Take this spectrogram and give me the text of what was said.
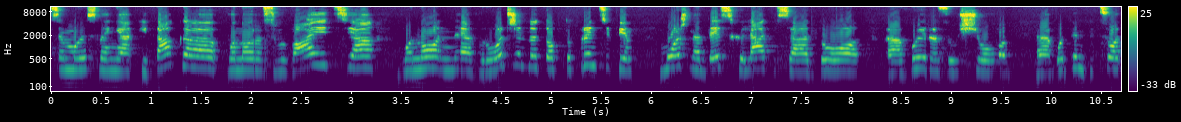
це мислення, і так е, воно розвивається, воно не вроджене. Тобто, в принципі, можна десь схилятися до е, виразу, що е, 1%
